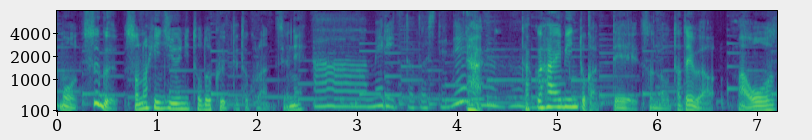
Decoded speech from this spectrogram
もうすぐその日中に届くってところなんですよね。あーメリットとしてね。はい。うんうん。宅配便とかってその例えば、まあ、大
